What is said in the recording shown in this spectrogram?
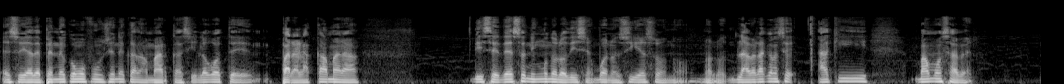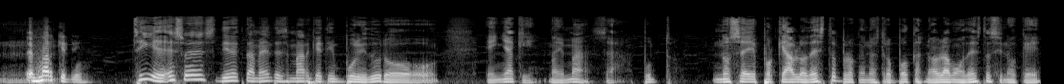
eso ya depende de cómo funcione cada marca. Si luego te, para la cámara, dice, de eso ninguno lo dice. Bueno, sí, eso no, no lo, la verdad que no sé. Aquí, vamos a ver. Es marketing. Sí, eso es directamente, es marketing puro y duro, Iñaki, no hay más, o sea, punto. No sé por qué hablo de esto, pero que en nuestro podcast no hablamos de esto, sino que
